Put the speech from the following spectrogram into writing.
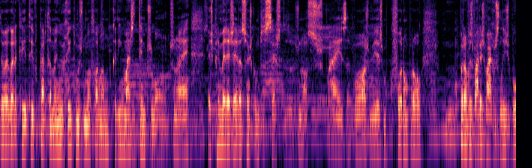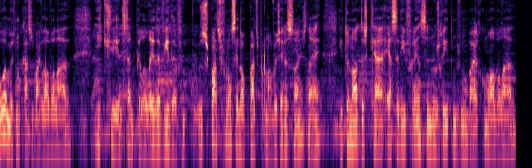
eu agora queria te evocar também os ritmos de uma forma um bocadinho mais de tempos longos, não é? As primeiras gerações, como tu disseste, dos nossos pais, avós mesmo, que foram para, o, para os vários bairros de Lisboa, mas no caso do bairro de Alvalade, e que, entretanto, pela lei da vida, os espaços foram sendo ocupados por novas gerações, não é? E tu notas que há essa diferença nos ritmos num bairro como Alvalade?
